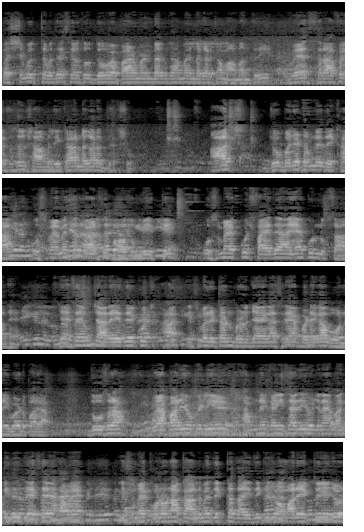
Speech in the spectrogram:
पश्चिमी उत्तर प्रदेश संयुक्त दो व्यापार मंडल का मैं नगर का महामंत्री व सराफ एसोसिएशन शामली का नगर अध्यक्ष हूँ। आज जो बजट हमने देखा उसमें हमें सरकार से बहुत उम्मीद थी। उसमें कुछ फ़ायदे आए हैं कुछ नुकसान है। जैसे हम चाह रहे थे कुछ इसमें रिटर्न बढ़ जाएगा श्रेय बढ़ेगा वो नहीं बढ़ पाया। दूसरा व्यापारियों के लिए हमने कई सारी योजनाएँ मांगी थी। जैसे हमें इसमें कोरोना काल में दिक्कत आई थी कि जो हमारे एक तो ये जो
